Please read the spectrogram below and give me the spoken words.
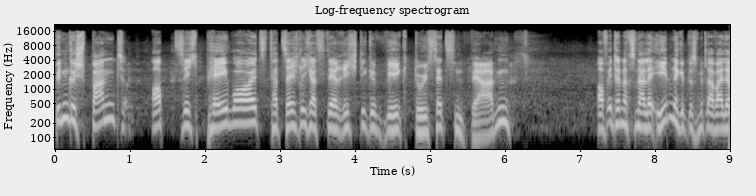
bin gespannt, ob sich Paywalls tatsächlich als der richtige Weg durchsetzen werden. Auf internationaler Ebene gibt es mittlerweile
